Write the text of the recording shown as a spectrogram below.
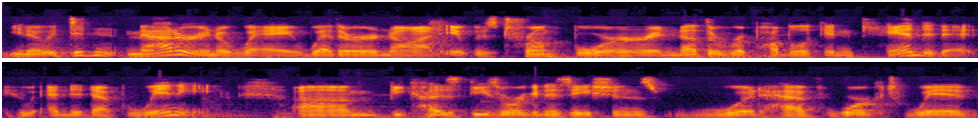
you know, it didn't matter in a way whether or not it was Trump or another Republican candidate who ended up winning, um, because these organizations would have worked with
